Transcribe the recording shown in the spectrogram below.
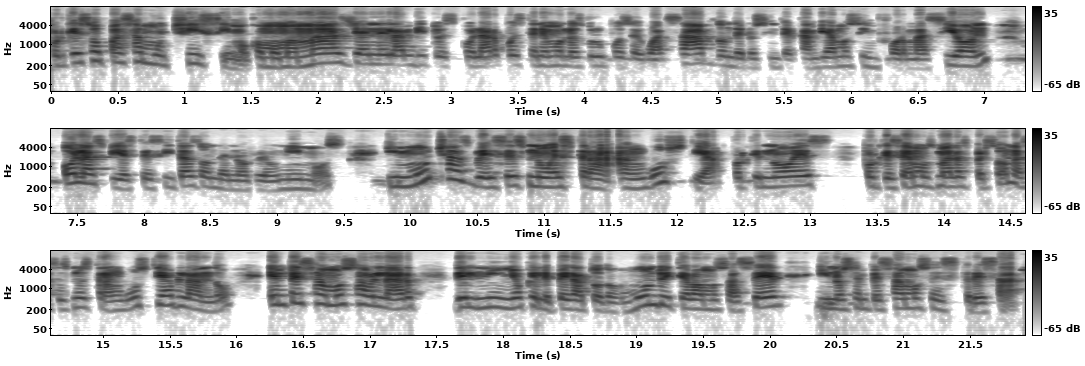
Porque eso pasa muchísimo. Como mamás ya en el ámbito escolar, pues tenemos los grupos de WhatsApp donde nos intercambiamos información o las fiestecitas donde nos reunimos. Y muchas veces nuestra angustia, porque no es porque seamos malas personas, es nuestra angustia hablando, empezamos a hablar del niño que le pega a todo el mundo y qué vamos a hacer y nos empezamos a estresar.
